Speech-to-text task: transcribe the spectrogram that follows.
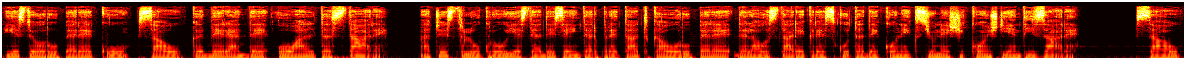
este o rupere cu sau căderea de o altă stare. Acest lucru este adesea interpretat ca o rupere de la o stare crescută de conexiune și conștientizare sau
